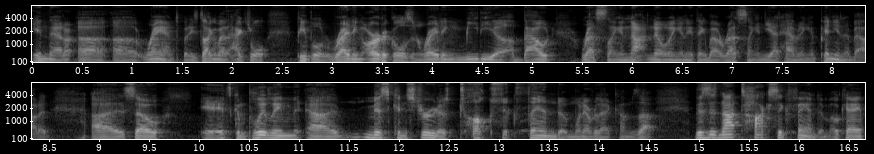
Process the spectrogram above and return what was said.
in that uh, uh, rant. But he's talking about actual people writing articles and writing media about wrestling and not knowing anything about wrestling and yet having an opinion about it. Uh, so it's completely uh, misconstrued as toxic fandom whenever that comes up. This is not toxic fandom. Okay.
